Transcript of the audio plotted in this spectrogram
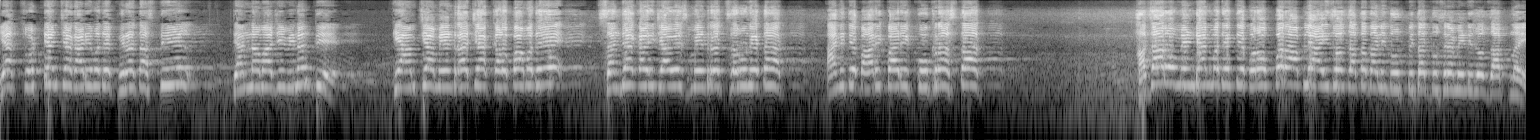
या चोट्यांच्या गाडीमध्ये फिरत असतील त्यांना माझी विनंती आहे की आमच्या मेंढराच्या कळपामध्ये संध्याकाळी ज्यावेळेस मेंढर चरून येतात आणि ते बारीक बारीक कोकरं असतात हजारो मेंढ्यांमध्ये ते बरोबर आपल्या आईजवळ जातात आणि दूध पितात दुसऱ्या मेंढीजवळ जात नाही.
